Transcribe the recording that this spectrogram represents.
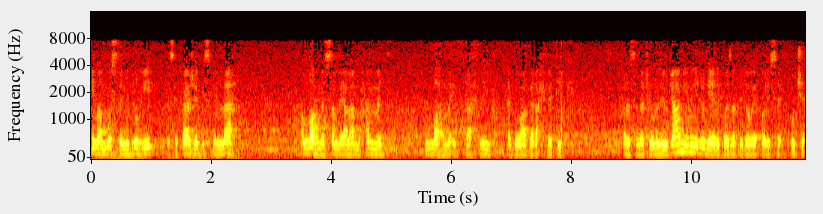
ima muslim i drugi da se kaže bismillah. Allahume salli ala Muhammed Allahume iftah li ebu rahmetik kada se znači ulazi u džamiju i druge ili poznate dove koje se uče.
